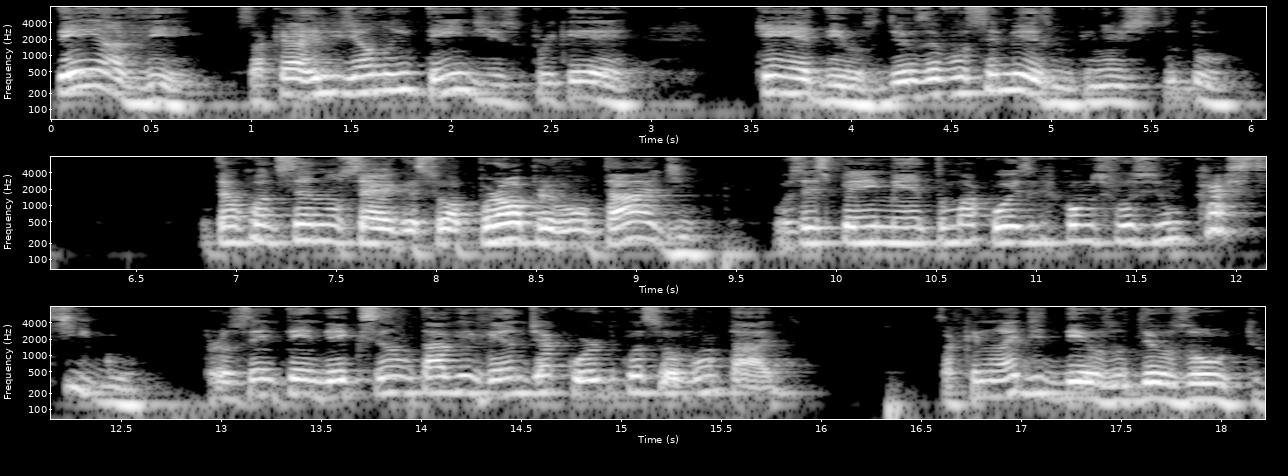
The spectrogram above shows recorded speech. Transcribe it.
tem a ver, só que a religião não entende isso, porque quem é Deus? Deus é você mesmo, que a gente estudou. Então, quando você não segue a sua própria vontade, você experimenta uma coisa que é como se fosse um castigo, para você entender que você não está vivendo de acordo com a sua vontade. Só que não é de Deus, o Deus outro,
